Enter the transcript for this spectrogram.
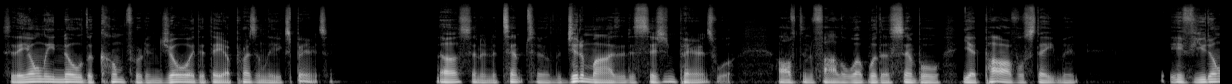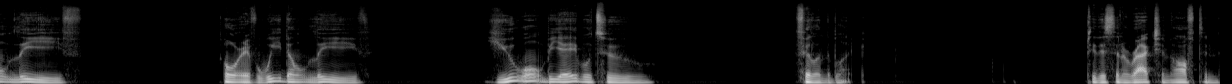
See, they only know the comfort and joy that they are presently experiencing. Thus, in an attempt to legitimize the decision, parents will often follow up with a simple yet powerful statement If you don't leave, or if we don't leave, you won't be able to fill in the blank. See, this interaction often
